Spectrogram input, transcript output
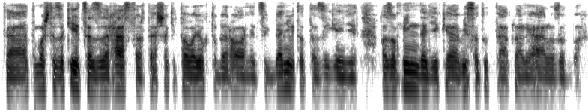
Tehát most ez a 200 ezer háztartás, aki tavaly október 30-ig benyújtotta az igényét, azok mindegyike vissza tud táplálni a hálózatba.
